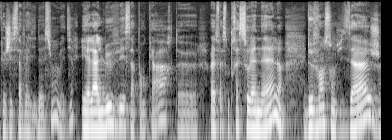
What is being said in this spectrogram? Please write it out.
que j'ai sa validation, on va dire. Et elle a levé sa pancarte, de façon très solennelle, devant son visage,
